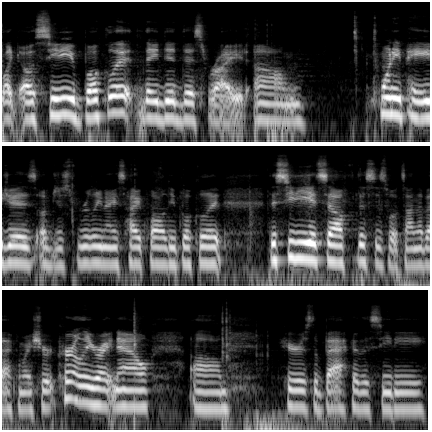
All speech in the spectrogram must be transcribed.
like a CD booklet, they did this right. Um, 20 pages of just really nice high quality booklet. The CD itself, this is what's on the back of my shirt currently right now. Um, here's the back of the CD.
